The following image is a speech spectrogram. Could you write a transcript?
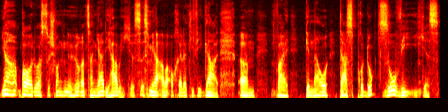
ja, boah, du hast so schwankende Hörerzahlen. Ja, die habe ich. Es ist mir aber auch relativ egal, ähm, weil genau das Produkt, so wie ich es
